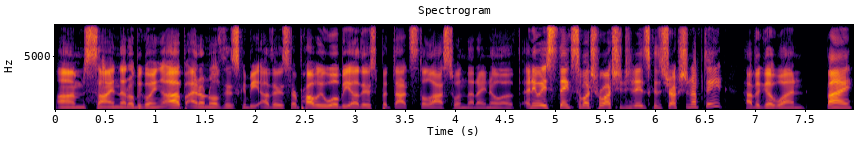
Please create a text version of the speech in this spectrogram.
um, sign that'll be going up. I don't know if there's going to be others. There probably will be others, but that's the last one that I know of. Anyways, thanks so much for watching today's construction update. Have a good one. Bye.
